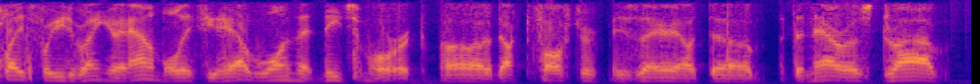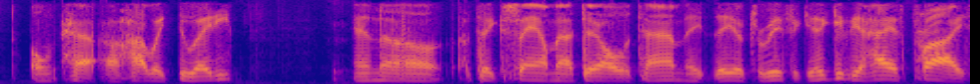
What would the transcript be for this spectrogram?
place for you to bring your animal if you have one that needs some work. Uh, Dr. Foster is there at, uh, the Narrows Drive on hi- uh, Highway 280. And uh, I take Sam out there all the time. They, they are terrific. They give you a half price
